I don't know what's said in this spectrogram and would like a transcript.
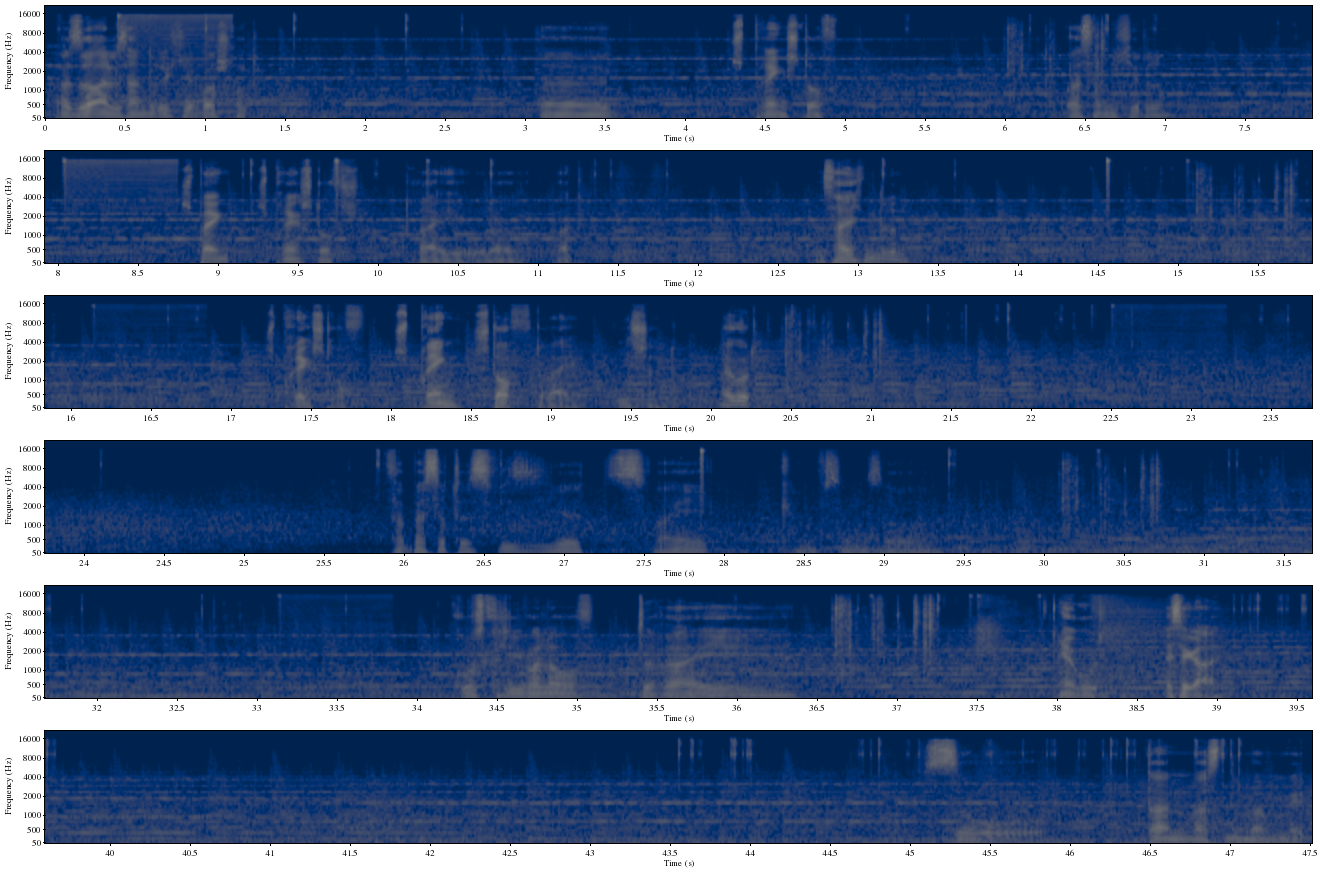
Also alles andere hier war Schrott. Äh, Sprengstoff. Was haben wir hier drin? Spreng Sprengstoff 3 oder was? Was habe ich denn drin? Sprengstoff. Sprengstoff 3, wie es scheint. Na gut. Verbessertes Visier 2. Kampfsensor. Großkaliberlauf 3. Ja gut, ist egal. So, dann was nehmen wir mit?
